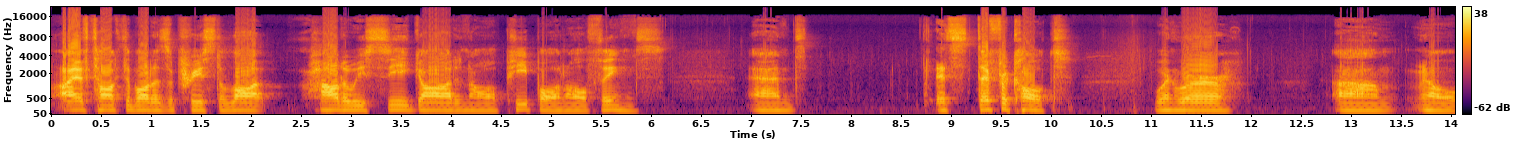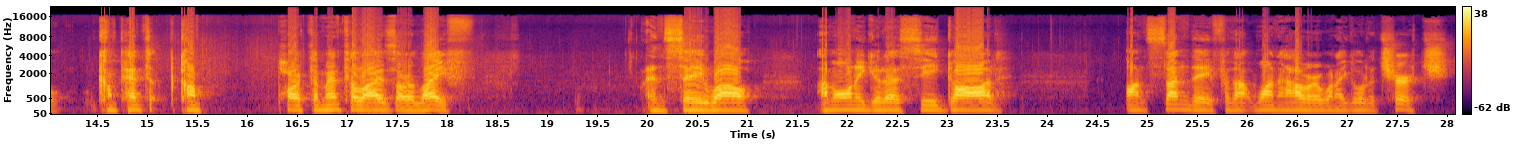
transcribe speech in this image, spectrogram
I have talked about as a priest a lot. How do we see God in all people and all things? And it's difficult when we're, um, you know, compartmentalize our life and say, well, I'm only going to see God on Sunday for that one hour when I go to church,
